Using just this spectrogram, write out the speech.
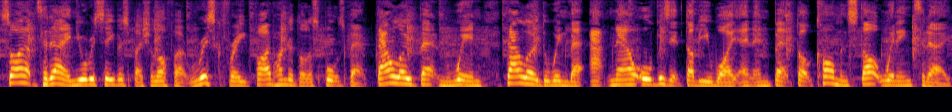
Sign up today and you'll receive a special offer. Risk-free $500 sports bet. Download Bet and win. Download the WynnBET app now or visit wynnbet.com and start winning today.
